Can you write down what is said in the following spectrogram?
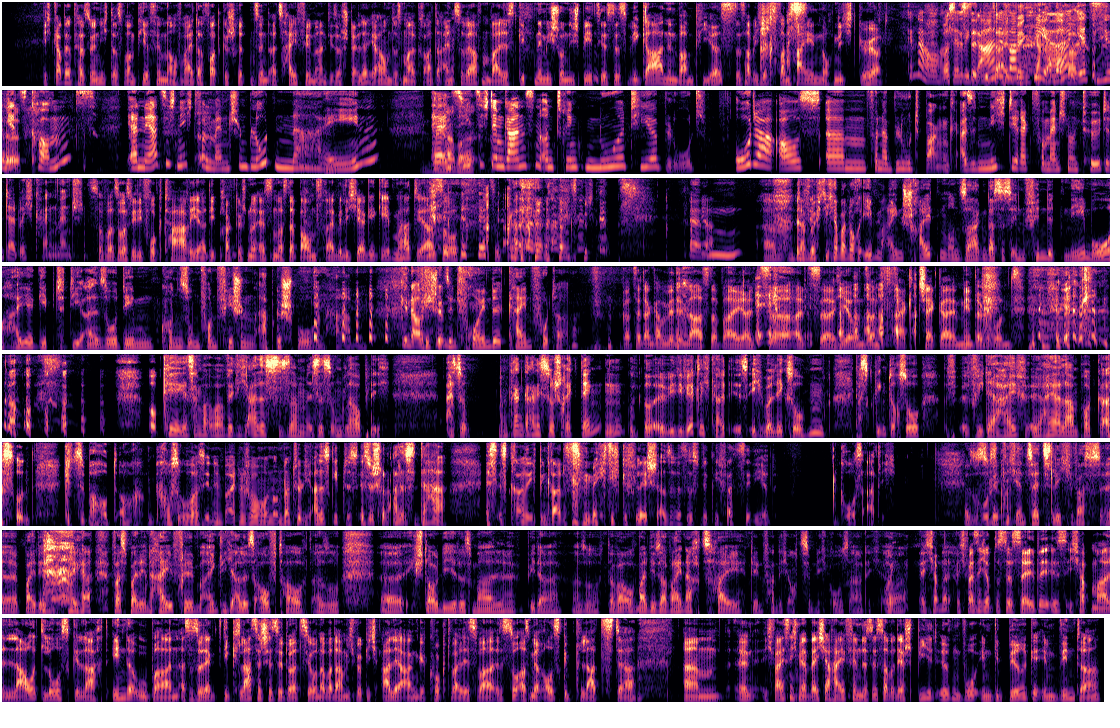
Ich glaube ja persönlich, dass Vampirfilme auch weiter fortgeschritten sind als Haifilme an dieser Stelle, ja, um das mal gerade einzuwerfen, weil es gibt nämlich schon die Spezies des veganen Vampirs. Das habe ich jetzt von Haien noch nicht gehört. Genau, Was der vegane Vampir, veganer Vampir? Jetzt, jetzt kommt's. Er ernährt sich nicht von Menschenblut, nein. Er entzieht sich dem Ganzen und trinkt nur Tierblut. Oder aus ähm, von der Blutbank, also nicht direkt vom Menschen und tötet dadurch keinen Menschen. So, sowas wie die Fruktarier, die praktisch nur essen, was der Baum freiwillig hergegeben hat, ja, so, so Ähm, da möchte ich aber noch eben einschreiten und sagen, dass es in Findet Nemo Haie gibt, die also dem Konsum von Fischen abgeschworen haben. genau, Fische stimmt. sind Freunde, kein Futter. Gott sei Dank haben wir den Lars dabei als, äh, als äh, hier unseren Fact-Checker im Hintergrund. Okay, jetzt haben wir aber wirklich alles zusammen. Es ist unglaublich. Also, man kann gar nicht so schreck denken, äh, wie die Wirklichkeit ist. Ich überlege so, hm, das klingt doch so wie der High, äh, High Alarm Podcast und gibt es überhaupt auch Crossovers in den beiden Genres? Und natürlich alles gibt es. Es ist schon alles da. Es ist gerade, ich bin gerade mächtig geflasht. Also, das ist wirklich faszinierend. Großartig. Also es ist wirklich entsetzlich, was äh, bei den ja, was bei den Hai-Filmen eigentlich alles auftaucht. Also äh, ich staune jedes Mal wieder. Also da war auch mal dieser Weihnachtshai, den fand ich auch ziemlich großartig. Aber Ich, hab, ich weiß nicht, ob das dasselbe ist. Ich habe mal laut losgelacht in der U-Bahn. Also so der, die klassische Situation, aber da haben mich wirklich alle angeguckt, weil es war es ist so aus mir rausgeplatzt. Ja. Ähm, ich weiß nicht mehr, welcher Haifilm das ist, aber der spielt irgendwo im Gebirge im Winter.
